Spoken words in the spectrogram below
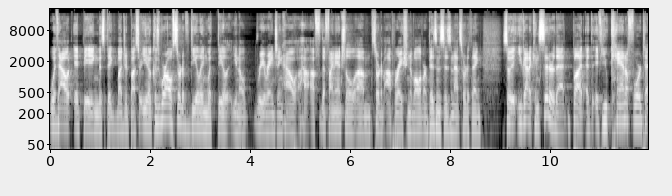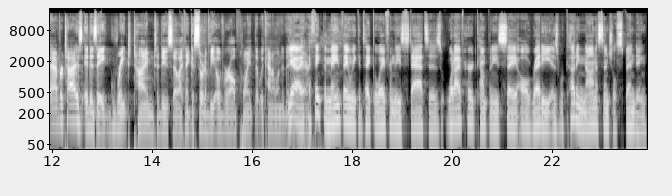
without it being this big budget buster, you know, because we're all sort of dealing with deal, you know, rearranging how, how the financial um, sort of operation of all of our businesses and that sort of thing. So you got to consider that. But if you can afford to advertise, it is a great time to do so. I think is sort of the overall point that we kind of wanted to. Yeah, I think the main thing we could take away from these stats is what I've heard companies say already is we're cutting non-essential spending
